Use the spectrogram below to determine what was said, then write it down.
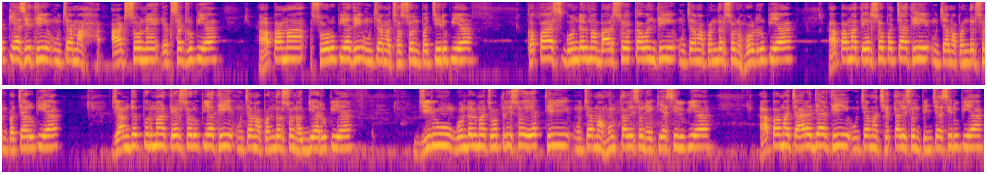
એક્યાસીથી ઊંચામાં આઠસો ને એકસઠ રૂપિયા. હાપામાં સો રૂપિયાથી ઊંચામાં છસો ને પચીસ રૂપિયા. કપાસ ગોંડલમાં બારસો એકાવનથી ઊંચામાં પંદરસો ને સોળ રૂપિયા. હાપામાં તેરસો પચાસથી ઊંચામાં પંદરસો ને પચાસ રૂપિયા. જામજોધપુરમાં તેરસો રૂપિયાથી ઊંચામાં પંદરસો ને અગિયાર રૂપિયા. જીરું ગોંડલમાં ચોત્રીસો એકથી ઊંચામાં સુડતાલીસો ને એક્યાસી રૂપિયા, હાપામાં ચાર હજારથી ઊંચામાં છેતાલીસો ને પંચ્યાસી રૂપિયા,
